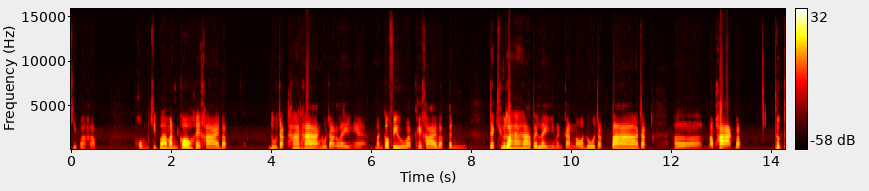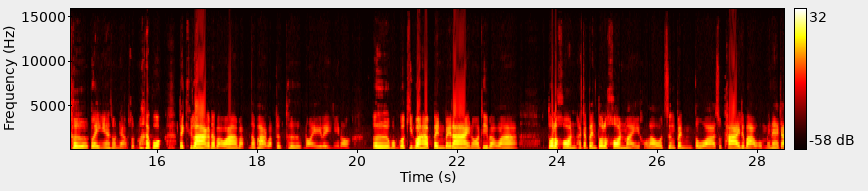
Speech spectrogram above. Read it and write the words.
คลิปอะครับ ผมคิดว่ามันก็คล้าย ๆแบบดูจากท่าทางดูจากอะไรอย่างเงี้ยมันก็ฟีลแบบคล้ายๆ แบบเป็นเดคิล่าเป็นอะไรอย่างงี้เหมือนกันเนาะดูจากตาจากเอ่อหน้าผากแบบ เถิกๆอะไรอย่างเงี้ยส่วนใหญ่ส่วนมากพวกเดคิล่าก็จะแบบว่าแบบหน้าผากแบบเถิกๆหน่อยอะไรอย่างงี้เนาะเออผมก็คิดว่าเป็นไปได้เนาะที่แบบว่า ตัวละครอาจจะเป็นตัวละครใหม่ของเรา ซึ่งเป็นตัวสุดท้ายหรือเปล่าผมไม่แน่ใจ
